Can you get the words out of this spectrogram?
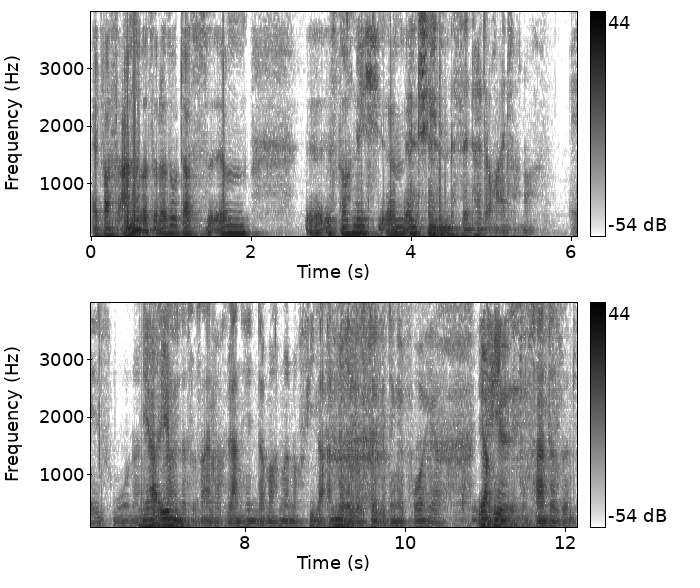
etwas anderes oder so, das ähm, äh, ist noch nicht ähm, entschieden. Es sind halt auch einfach noch elf Monate. Ja, eben. Das ist einfach lang hin. Da machen wir noch viele andere lustige Dinge vorher, die ja. viel interessanter sind.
